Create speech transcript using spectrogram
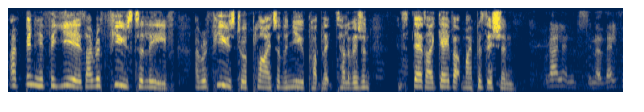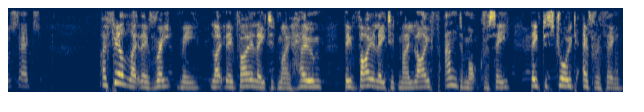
I've been here for years. I refuse to leave. I refuse to apply to the new public television. Instead, I gave up my position. I feel like they've raped me, like they've violated my home, they've violated my life and democracy, they've destroyed everything.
